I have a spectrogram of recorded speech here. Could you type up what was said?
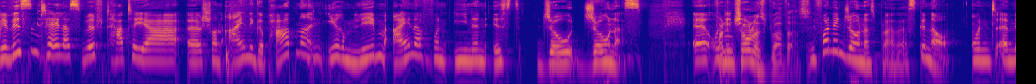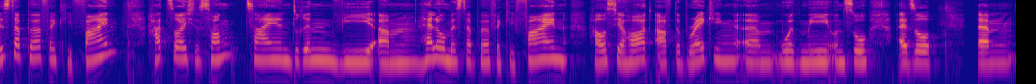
wir wissen, Taylor Swift hatte ja äh, schon einige Partner in ihrem Leben. Einer von ihnen ist Joe Jonas. Äh, von den Jonas Brothers. Von den Jonas Brothers, genau. Und äh, Mr. Perfectly Fine hat solche Songzeilen drin wie ähm, Hello Mr. Perfectly Fine, How's your heart after breaking um, with me und so. Also ähm,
